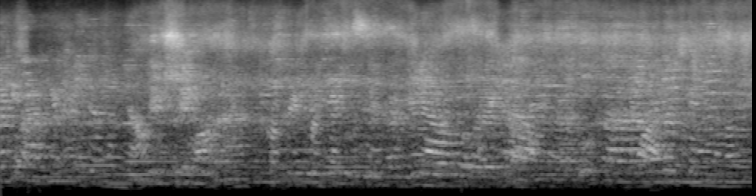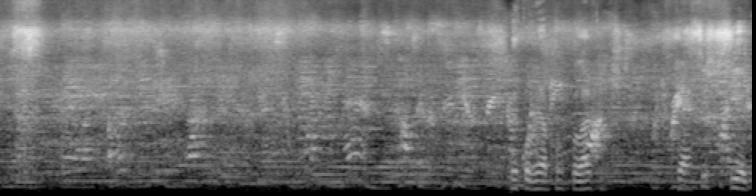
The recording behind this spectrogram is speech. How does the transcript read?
and younger. Recomendo popular que é assistido.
